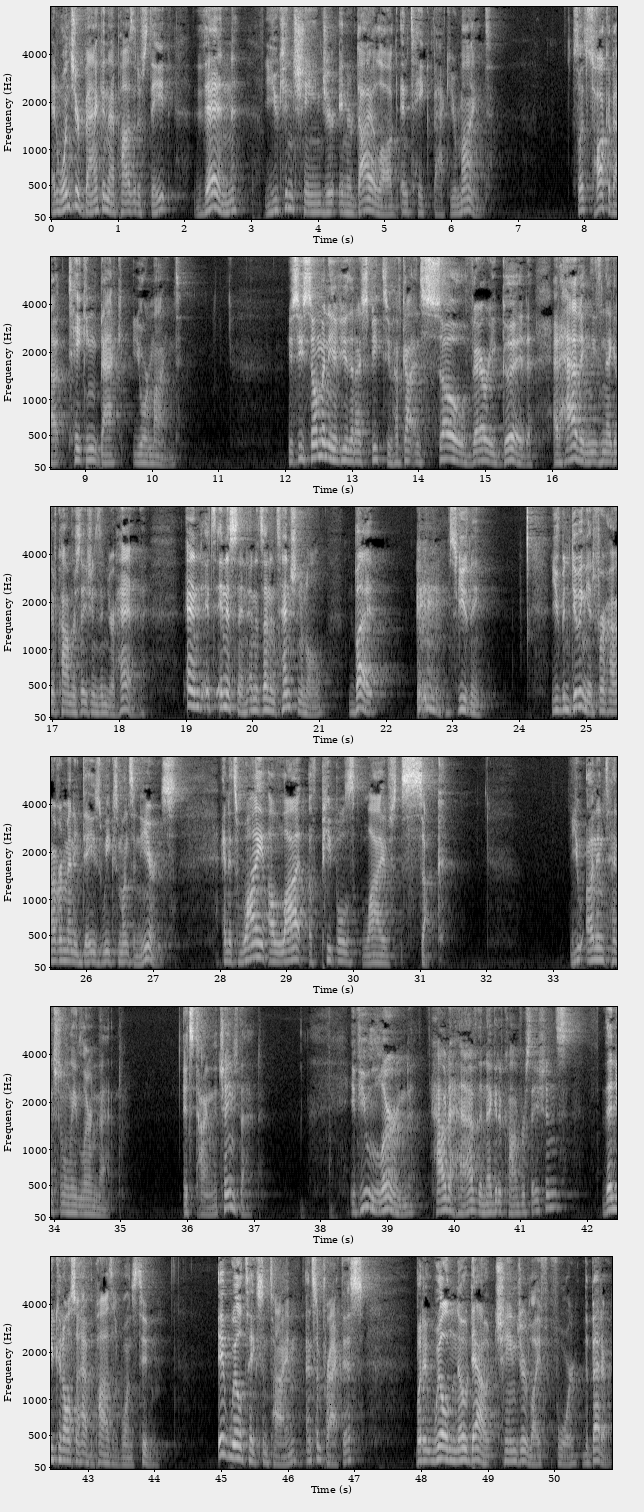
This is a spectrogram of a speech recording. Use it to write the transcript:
And once you're back in that positive state, then you can change your inner dialogue and take back your mind. So let's talk about taking back your mind. You see, so many of you that I speak to have gotten so very good at having these negative conversations in your head. And it's innocent and it's unintentional, but, excuse me, you've been doing it for however many days, weeks, months, and years. And it's why a lot of people's lives suck. You unintentionally learn that. It's time to change that. If you learned how to have the negative conversations, then you can also have the positive ones too. It will take some time and some practice, but it will no doubt change your life for the better.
